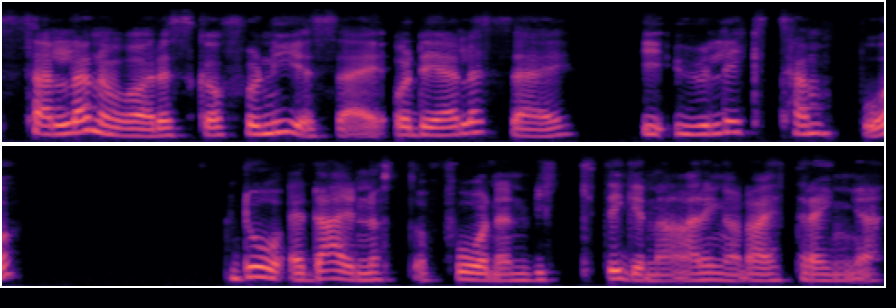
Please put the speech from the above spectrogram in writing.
cellene våre skal fornye seg og dele seg i ulikt tempo, da er de nødt til å få den viktige næringa de trenger.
